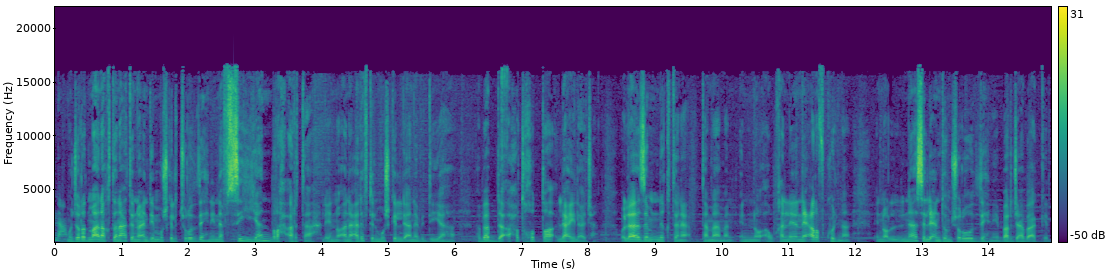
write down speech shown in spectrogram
نعم. مجرد ما أنا اقتنعت إنه عندي مشكلة شرود ذهني نفسيا راح أرتاح لأنه أنا عرفت المشكلة اللي أنا بدي إياها فببدأ أحط خطة لعلاجها ولازم نقتنع تماما إنه أو خلينا نعرف كلنا إنه الناس اللي عندهم شرود ذهني برجع بأكد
